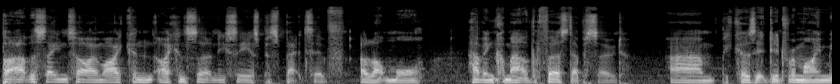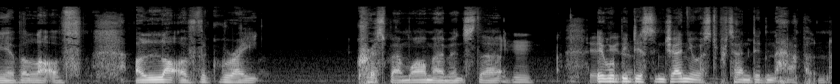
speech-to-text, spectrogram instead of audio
but at the same time, I can I can certainly see his perspective a lot more, having come out of the first episode, um, because it did remind me of a lot of a lot of the great Chris Benoit moments that Did it would be that. disingenuous to pretend didn't happen.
